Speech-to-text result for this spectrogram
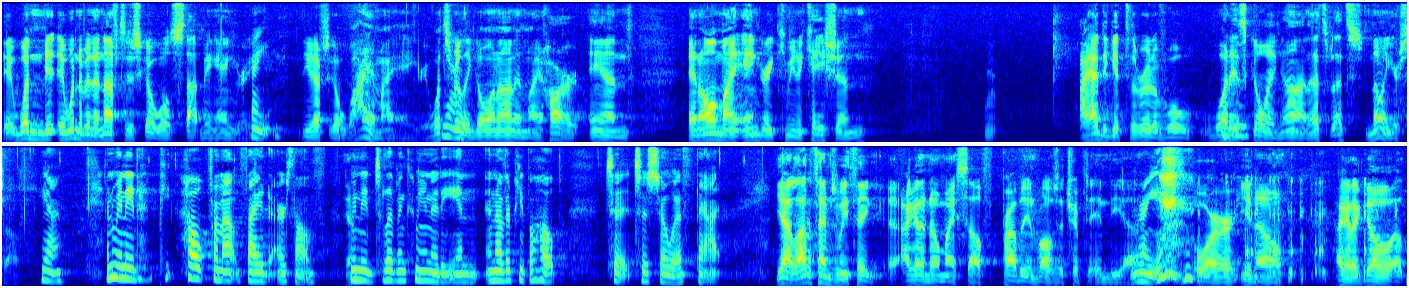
it, wouldn't be, it wouldn't have been enough to just go, well, stop being angry. Right. You'd have to go, why am I angry? What's Yeah. really going on in my heart? And, and all my angry communication, I had to get to the root of, well, what is going on? That's, that's knowing yourself. Yeah. And we need help from outside ourselves. We need to live in community, and, and other people help to, to show us that. Yeah, a lot of times we think I got to know myself. Probably involves a trip to India, Right. or you know, I got to go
